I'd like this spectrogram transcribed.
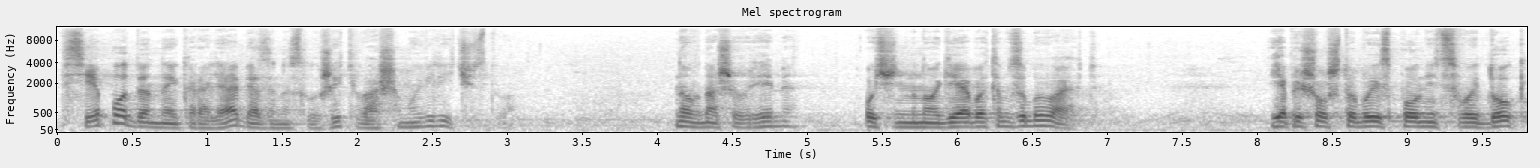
Все подданные короля обязаны служить вашему величеству. Но в наше время очень многие об этом забывают. Я пришел, чтобы исполнить свой долг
